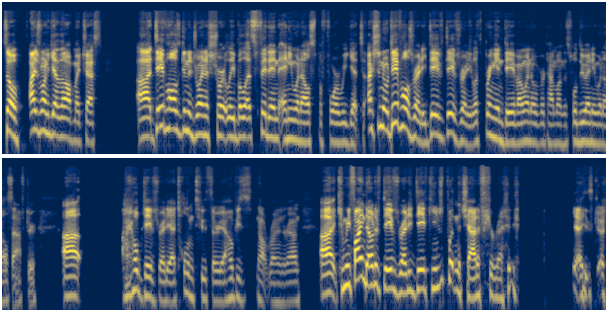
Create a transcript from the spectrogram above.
So I just want to get that off my chest. Uh, Dave Hall's going to join us shortly, but let's fit in anyone else before we get to. Actually, no, Dave Hall's ready. Dave, Dave's ready. Let's bring in Dave. I went overtime on this. We'll do anyone else after. Uh, I hope Dave's ready. I told him two thirty. I hope he's not running around. Uh, can we find out if Dave's ready? Dave, can you just put in the chat if you're ready? yeah, he's good.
